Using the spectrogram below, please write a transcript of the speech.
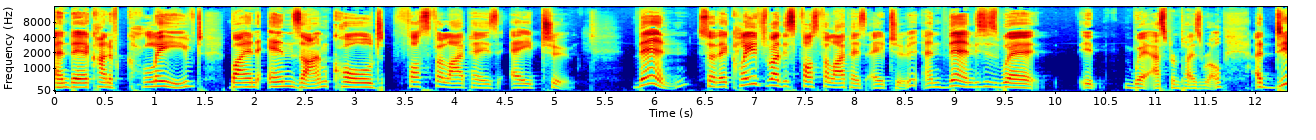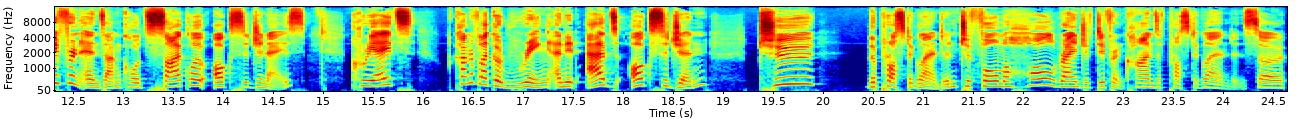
and they're kind of cleaved by an enzyme called phospholipase A2. Then, so they're cleaved by this phospholipase A2, and then this is where it where aspirin plays a role. A different enzyme called cyclooxygenase creates kind of like a ring, and it adds oxygen to the prostaglandin to form a whole range of different kinds of prostaglandins. So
